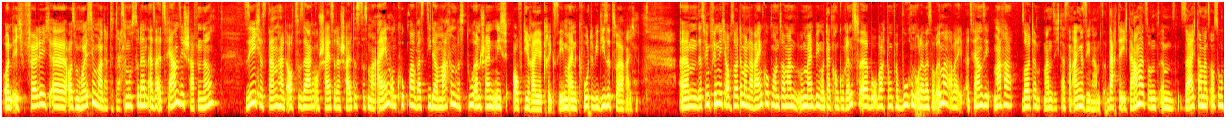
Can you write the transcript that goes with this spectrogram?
Und ich völlig äh, aus dem Häuschen war und dachte, das musst du dann, also als Fernsehschaffender, sehe ich es dann halt auch zu sagen, oh scheiße, da schaltest du das mal ein und guck mal, was die da machen, was du anscheinend nicht auf die Reihe kriegst, eben eine Quote wie diese zu erreichen. Ähm, deswegen finde ich auch, sollte man da reingucken und soll man meinetwegen unter Konkurrenzbeobachtung verbuchen oder was auch immer. Aber als Fernsehmacher sollte man sich das dann angesehen haben. Dachte ich damals und ähm, sah ich damals auch so.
